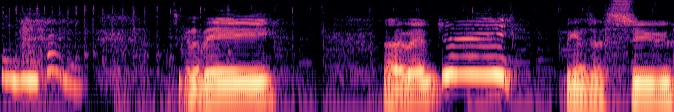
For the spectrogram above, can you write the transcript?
Changing. What's it gonna be? OMG! Begins with Sue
